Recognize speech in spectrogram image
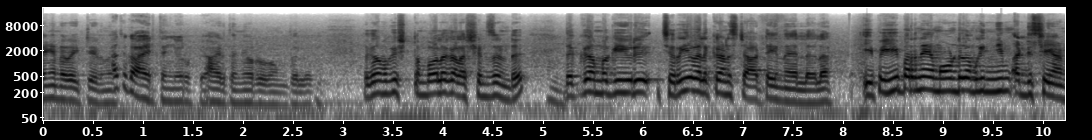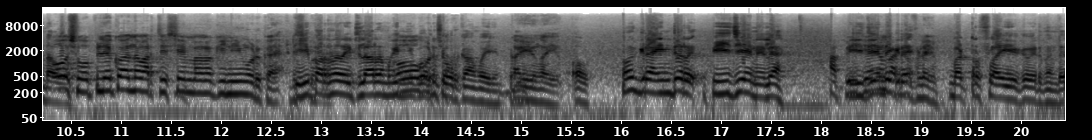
എങ്ങനെ റേറ്റ് ആയിരുന്നു? അതൊക്കെ ആയിരത്തി അഞ്ഞൂറ് റുപ്യ. ആയിരത്തി അഞ്ഞൂറ് രൂപ മുതൽ ഇതൊക്കെ നമുക്ക് ഇഷ്ടംപോലെ കളക്ഷൻസ് ഉണ്ട്. ഇതൊക്കെ നമുക്ക് ഈ ഒരു ചെറിയ വിലക്കാണ് സ്റ്റാർട്ട് ചെയ്യുന്നതല്ലേ അല്ലേ? ഇപ്പൊ ഈ പറഞ്ഞ എമൗണ്ട് നമുക്ക് ഇനിയും അഡ്ജസ്റ്റ് ഓ ചെയ്യാണ്ടാവും ഷോപ്പിലേക്ക് വന്ന പർച്ചേസ് ചെയ്യുമ്പോൾ നമുക്ക് ഇനിയും കൊടുക്കാം. ഈ പറഞ്ഞ റേറ്റിലാറ് നമുക്ക് ഇനിയും കുറച്ച് കൊടുക്കാൻ കഴിയും. കഴിയും കഴിയും. ഓ നമുക്ക് ഗ്രൈൻഡർ പി ജി തന്നെ അല്ലേ? പി ജിന്റെ ബട്ടർഫ്ലൈ ഒക്കെ വരുന്നുണ്ട്.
